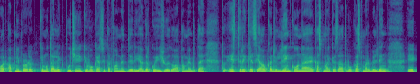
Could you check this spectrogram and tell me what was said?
और अपनी प्रोडक्ट के मुतालिक पूछें कि वो कैसी परफॉर्मेंस दे रही है। अगर कोई इशू है तो आप हमें बताएँ। तो इस तरीके से आपका जो लिंक होना है कस्टमर के साथ, वो कस्टमर बिल्डिंग एक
